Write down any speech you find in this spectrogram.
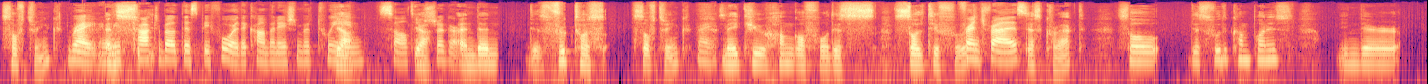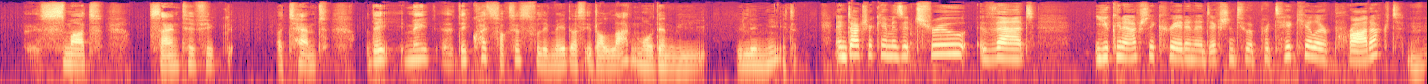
soft drink. Right. And, And we've s- talked about this before the combination between Yeah. salt yeah, and sugar. and then this fructose soft drink Right. make you hunger for this salty food. French fries. That's correct. So these food companies, in their smart scientific attempt, they made they quite successfully made us eat a lot more than we really need. And Dr. Kim, is it true that you can actually create an addiction to a particular product? Mm-hmm.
